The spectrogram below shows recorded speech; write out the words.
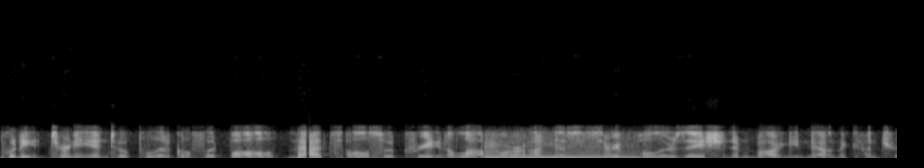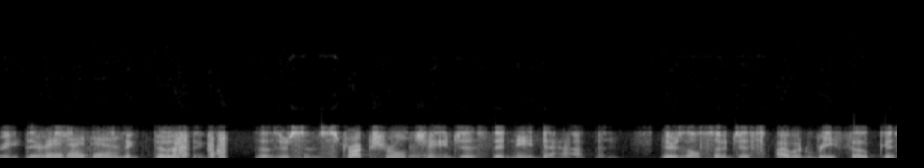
putting turning it into a political football. That's also creating a lot more mm. unnecessary polarization and bogging down the country. There's, Great idea. I think those things those are some structural changes that need to happen. There's also just I would refocus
